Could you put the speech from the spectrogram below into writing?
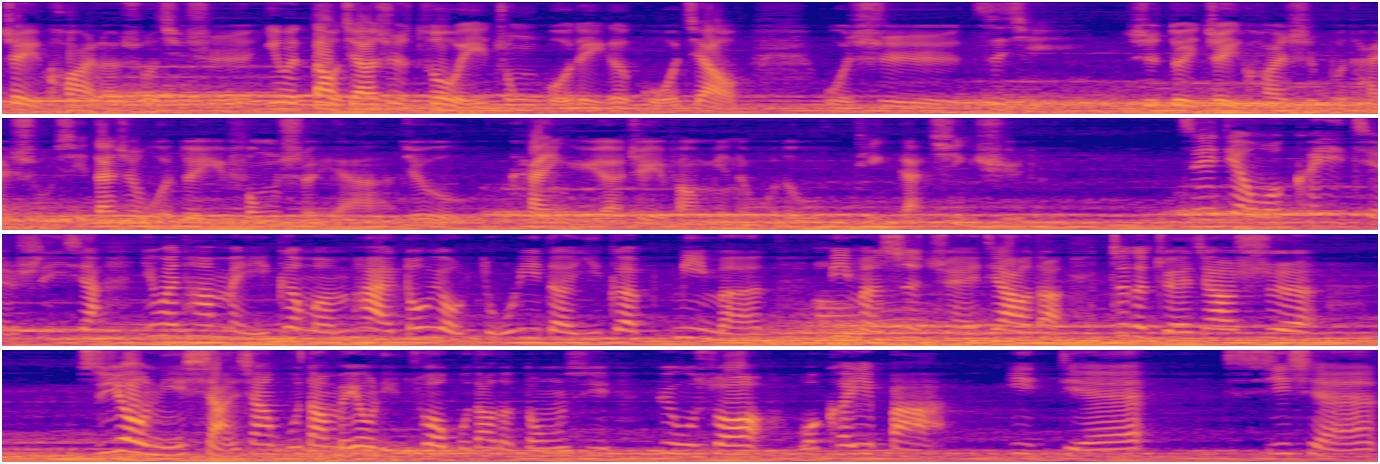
这一块来说，其实因为道家是作为中国的一个国教，我是自己是对这一块是不太熟悉。但是我对于风水啊、就堪舆啊这一方面的，我都挺感兴趣的。这一点我可以解释一下，因为它每一个门派都有独立的一个秘门，秘门是绝教的。这个绝教是只有你想象不到、没有你做不到的东西。譬如说，我可以把一叠。吸钱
